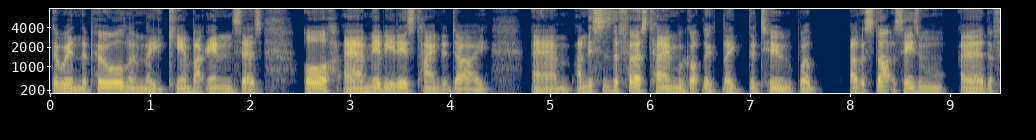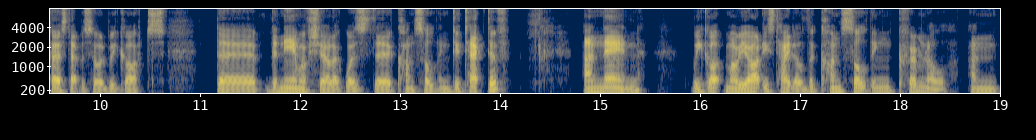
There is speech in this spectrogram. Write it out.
they were in the pool and they came back in and says, "Oh, uh, maybe it is time to die." Um, and this is the first time we got the like the two. Well, at the start of season, uh, the first episode, we got the the name of Sherlock was the consulting detective, and then we got Moriarty's title, the consulting criminal, and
